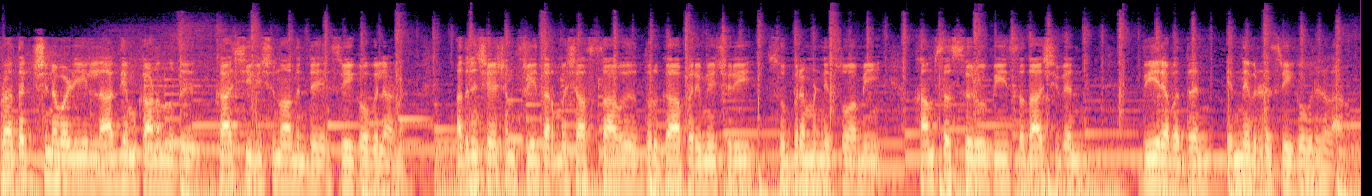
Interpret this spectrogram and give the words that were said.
പ്രദക്ഷിണ വഴിയിൽ ആദ്യം കാണുന്നത് കാശി വിശ്വനാഥന്റെ ശ്രീകോവിലാണ്. അതിനുശേഷം ശ്രീ ധർമ്മശാസ്താവ് ദുർഗാ പരമേശ്വരി സുബ്രഹ്മണ്യസ്വാമി ഹംസസ്വരൂപി സദാശിവൻ വീരഭദ്രൻ എന്നിവരുടെ ശ്രീകോവിലുകളാണ്.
